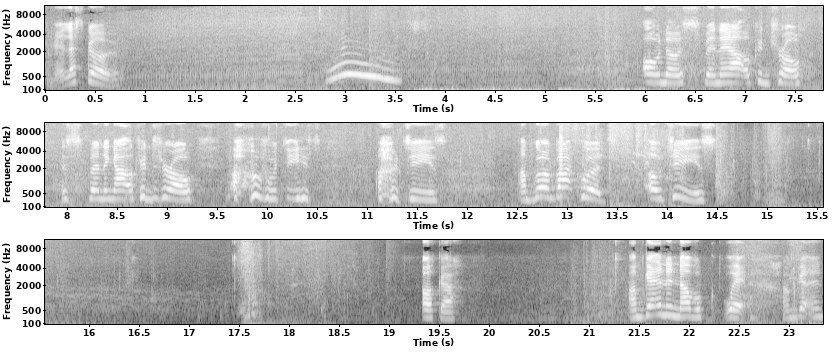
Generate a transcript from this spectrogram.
Okay, let's go. Woo! Oh no, it's spinning out of control. It's spinning out of control. Oh, jeez. Oh, jeez. I'm going backwards. Oh, jeez. Okay. I'm getting another, wait, I'm getting,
